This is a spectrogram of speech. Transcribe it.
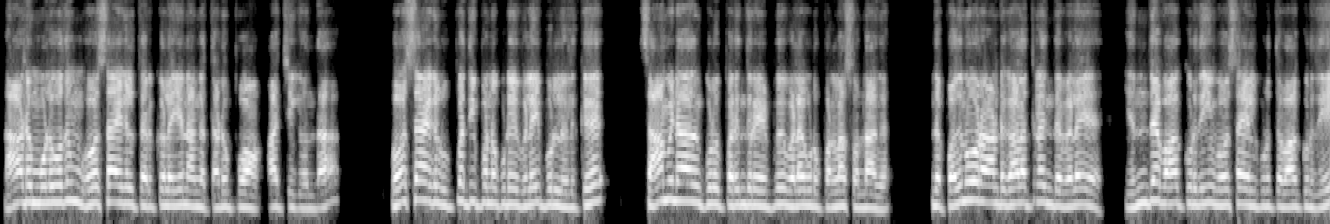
நாடு முழுவதும் விவசாயிகள் தற்கொலையை நாங்க தடுப்போம் ஆட்சிக்கு வந்தா. விவசாயிகள் உற்பத்தி பண்ணக்கூடிய விளைபொருள்களுக்கு சாமிநாதன் குழு பரிந்துரைப்பு விலை கொடுப்பெல்லாம் சொன்னாங்க. இந்த பதினோரு ஆண்டு காலத்துல இந்த விலை எந்த வாக்குறுதியும் விவசாயிகள் கொடுத்த வாக்குறுதி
